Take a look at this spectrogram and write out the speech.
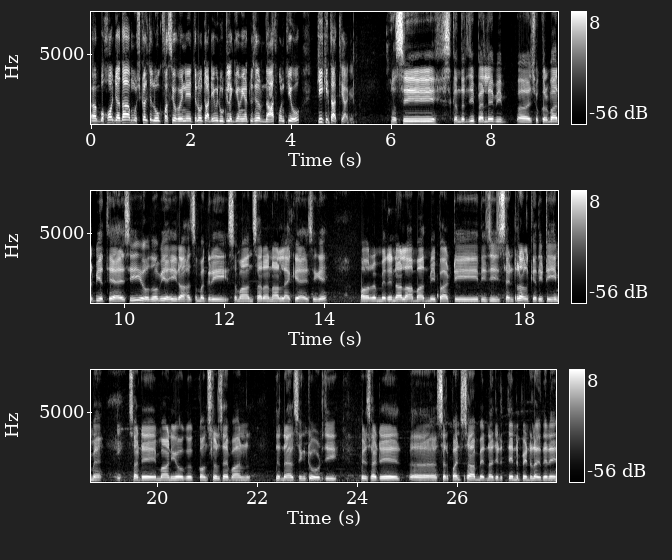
ਬਹੁਤ ਜ਼ਿਆਦਾ ਮੁਸ਼ਕਲ 'ਚ ਲੋਕ ਫਸੇ ਹੋਏ ਨੇ। ਚਲੋ, ਤੁਹਾਡੀ ਵੀ ਡਿਊਟੀ ਲੱਗੀਆਂ ਹੋਈਆਂ, ਤੁਸੀਂ ਰਮਦਾਸ ਪਹੁੰਚੇ ਹੋ। ਕੀ ਕੀਤਾ ਇੱਥੇ ਆ ਕੇ? ਅਸੀਂ ਸਿਕੰਦਰ ਜੀ, ਪਹਿਲੇ ਵੀ ਸ਼ੁੱਕਰਵਾਰ ਵੀ ਇੱਥੇ ਆਏ ਸੀ। ਉਦੋਂ ਵੀ ਅਸੀਂ ਰਾਹਤ ਸਮੱਗਰੀ ਸਮਾਨ ਸਾਰਾ ਨਾਲ ਲੈ ਕੇ ਆਏ ਸੀਗੇ। ਔਰ ਮੇਰੇ ਨਾਲ ਆਮ ਆਦਮੀ ਪਾਰਟੀ ਦੀ ਜੀ ਸੈਂਟਰਲ ਹਲਕੇ ਦੀ ਟੀਮ ਹੈ। ਸਾਡੇ ਮਾਨਯੋਗ ਕਾਉਂਸਲਰ ਸਾਹਿਬਾਨ ਜਰਨੈਲ ਸਿੰਘ ਢੋੜ ਜੀ ਫਿਰ ਸਾਡੇ ਸਰਪੰਚ ਸਾਹਿਬ ਮੇਰੇ ਨਾਲ ਜਿਹੜੇ ਤਿੰਨ ਪਿੰਡ ਲੱਗਦੇ ਨੇ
